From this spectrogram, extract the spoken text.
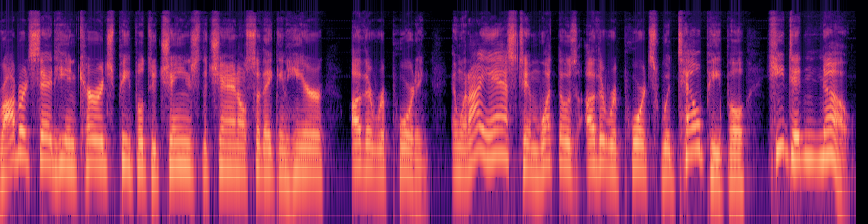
Robert said he encouraged people to change the channel so they can hear other reporting. And when I asked him what those other reports would tell people, he didn't know.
